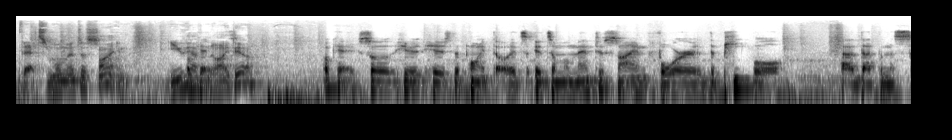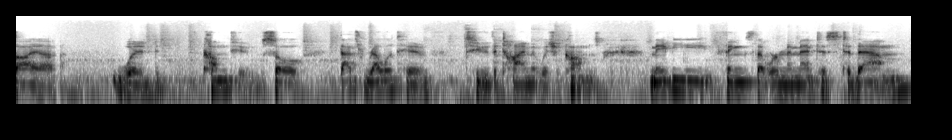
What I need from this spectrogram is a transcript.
That's a momentous sign. You have okay. no idea. Okay, so here, here's the point, though. It's it's a momentous sign for the people uh, that the Messiah would come to. So that's relative to the time at which it comes. Maybe things that were momentous to them,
